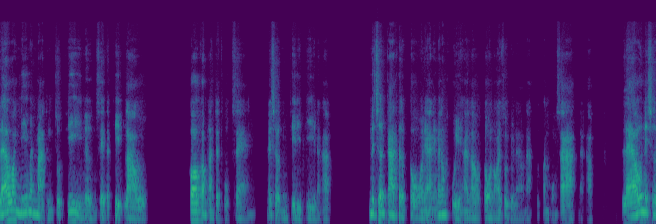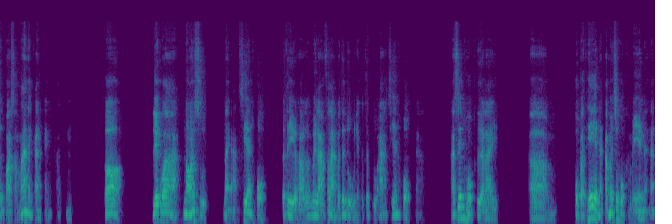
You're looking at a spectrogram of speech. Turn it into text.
แล้ววันนี้มันมาถึงจุดที่1เศรษฐกิจเรา ก็กำลังจะถูกแซงในเชิง GDP นะครับ ในเชิงการเติบโตเนี่ยอันนี้ไม่ต้องคุยครับเราโตน้อยสุดอยู่แล้วนะทุกคนคงทราบนะครับ แล้วในเชิงความสามารถในการแข่งขัน ก็เรียกว่าน้อยสุดในอาเซียน6ปกติแล้วเวลาฝรั่งเขาจะดูเนี่ยเขาจะดูอาเซียน6นะครับ อาเซียน6คืออะไรเอ่อ6ประเทศนะครับ ไม่ใช่6เขมรนะครับ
